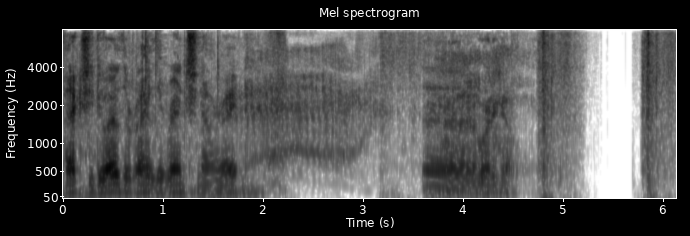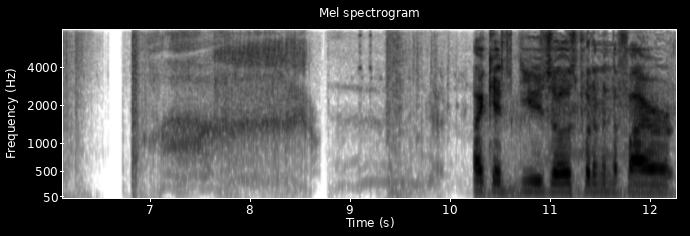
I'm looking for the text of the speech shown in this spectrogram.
Actually, do I have the I have the wrench now, right? Uh, where to go? I could use those, put them in the fire,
